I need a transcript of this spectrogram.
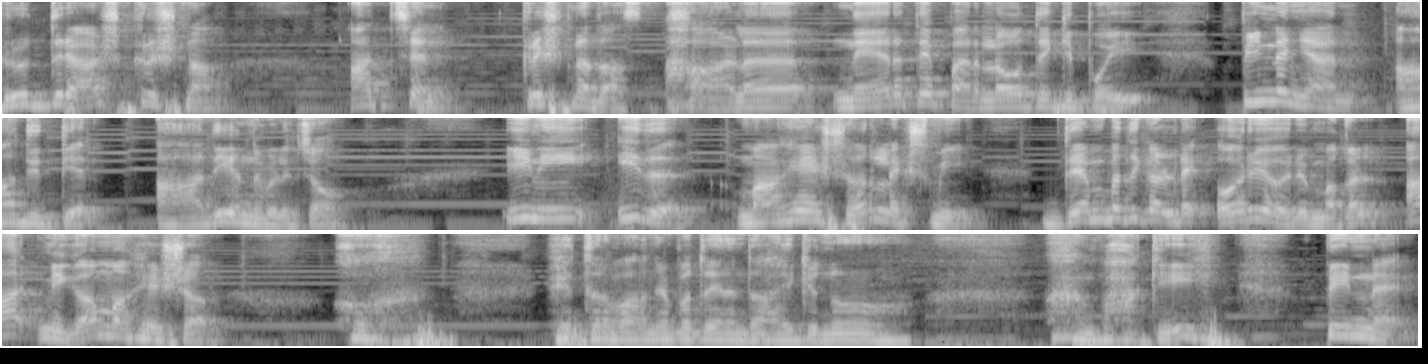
രുദ്രാഷ് കൃഷ്ണ അച്ഛൻ കൃഷ്ണദാസ്. ആൾ നേരത്തെ പരലോകത്തേക്ക് പോയി. പിന്നെ ഞാൻ ആദിത്യൻ ആദി എന്ന് വിളിച്ചോ. ഇനി ഇത് മഹേശ്വർ ലക്ഷ്മി. ദമ്പതികളുടെ ഒരേ ഒരു മകൾ ആത്മിക മഹേശ്വർ. ഹോ എത്ര പറഞ്ഞപ്പോഴത്തേനും ദാഹിക്കുന്നു. ബാക്കി പിന്നെ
